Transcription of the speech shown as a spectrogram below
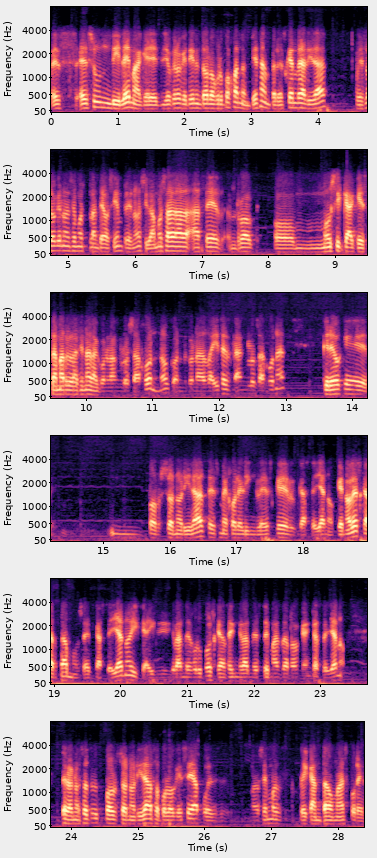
es, es un dilema que yo creo que tienen todos los grupos cuando empiezan, pero es que en realidad es lo que nos hemos planteado siempre, ¿no? Si vamos a hacer rock o música que está más relacionada con lo anglosajón, ¿no? Con, con las raíces anglosajonas, creo que mm, por sonoridad es mejor el inglés que el castellano, que no descartamos el castellano y que hay grandes grupos que hacen grandes temas de rock en castellano, pero nosotros por sonoridad o por lo que sea, pues nos hemos decantado más por el,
